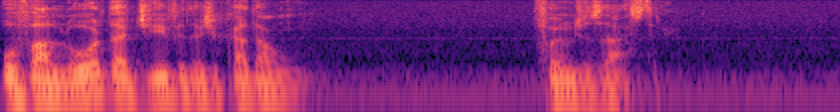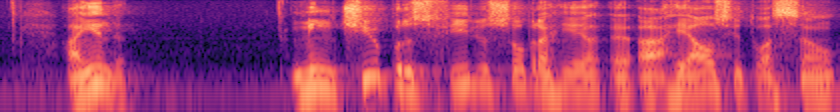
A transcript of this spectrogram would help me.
o valor da dívida de cada um, foi um desastre. Ainda, mentiu para os filhos sobre a real situação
